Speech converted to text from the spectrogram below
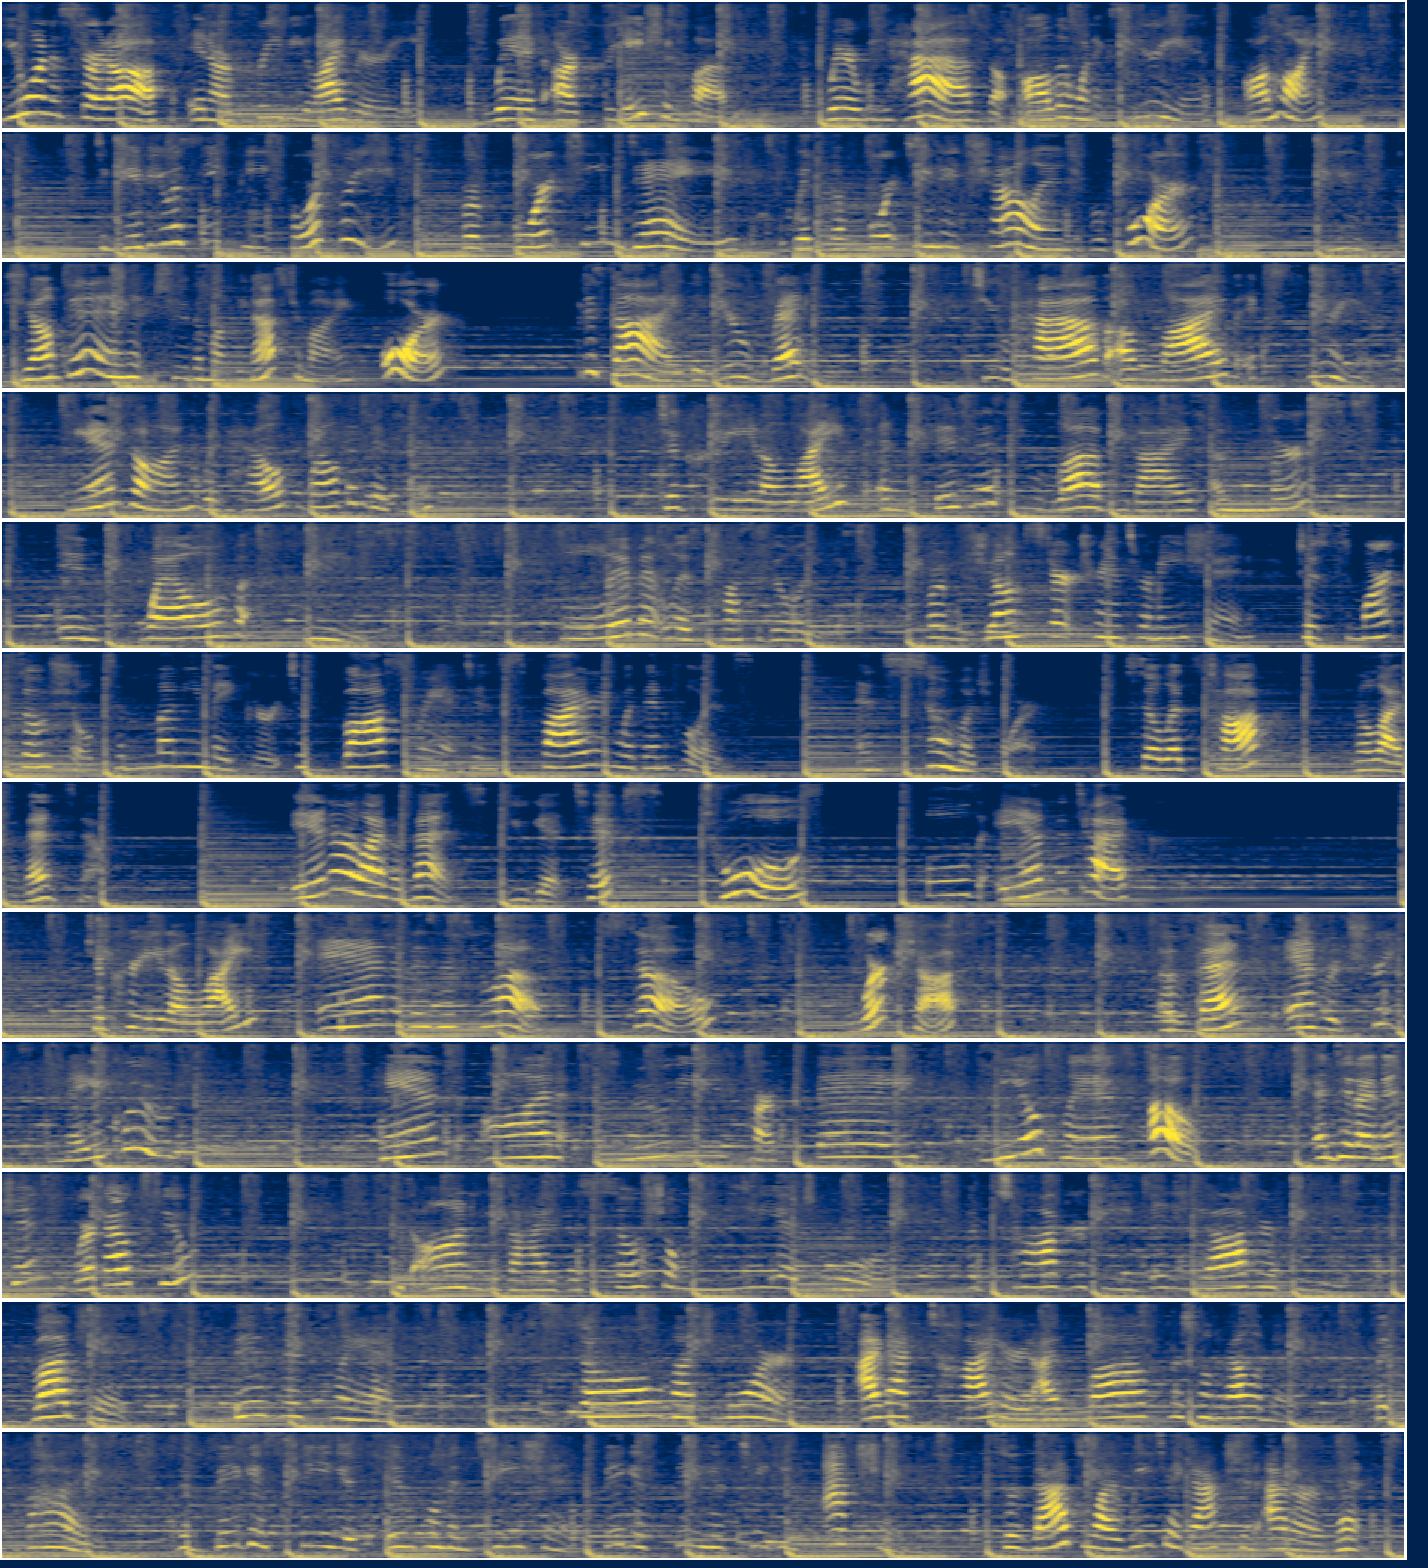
you want to start off in our freebie library with our creation club, where we have the all in one experience online to give you a sneak peek for free for 14 days with the 14 day challenge before you jump in to the monthly mastermind or decide that you're ready to have a live experience hands on with health, wealth, and business to create a life and business love, you guys, immersed in 12 themes, limitless possibilities from jumpstart transformation to smart social to moneymaker to boss brand to inspiring with influence and so much more. So let's talk the live events now. In our live events, you get tips, tools, tools and the tech to create a life and a business you love. So, workshops, events, and retreats may include hands on smoothies, parfaits, meal plans. Oh, and did I mention workouts too? It's on, you guys, the social media tools, photography, videography, budgets, business plans, so much more. I got tired. I love personal development. But you guys, the biggest thing is implementation. The biggest thing is taking action. So that's why we take action at our events.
